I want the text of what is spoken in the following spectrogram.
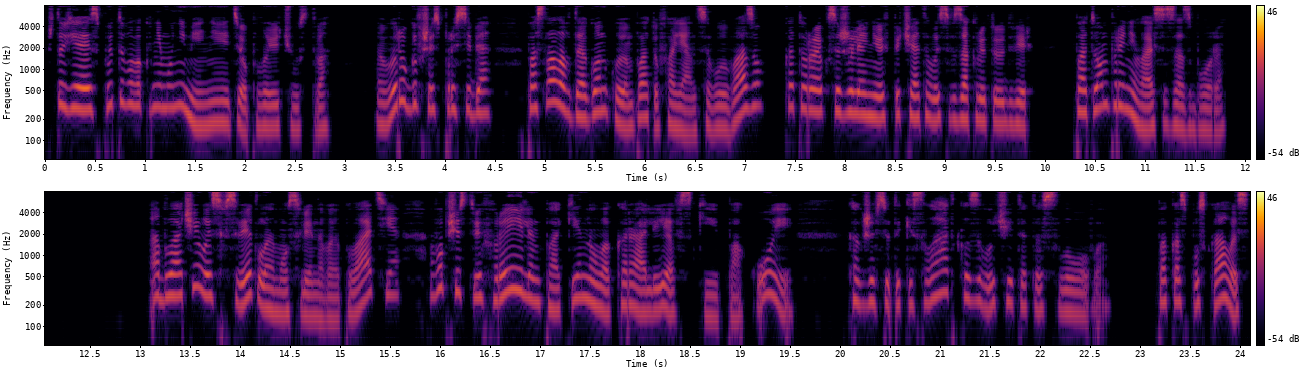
что я испытывала к нему не менее теплые чувства. Выругавшись про себя, послала вдогонку эмпату фаянсовую вазу, которая, к сожалению, впечаталась в закрытую дверь, потом принялась за сборы. Облачилась в светлое муслиновое платье, в обществе фрейлин покинула королевские покои. Как же все-таки сладко звучит это слово. Пока спускалась,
